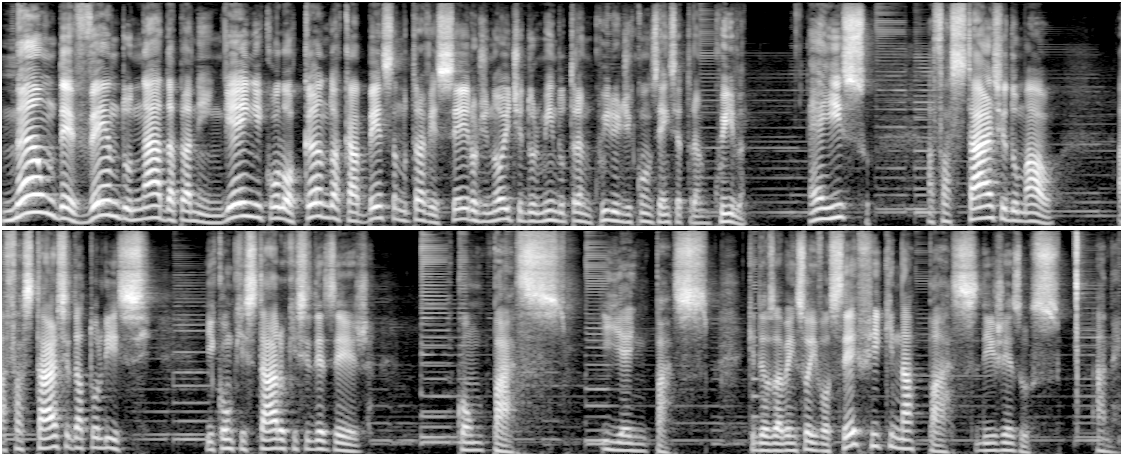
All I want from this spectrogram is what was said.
não devendo nada para ninguém e colocando a cabeça no travesseiro de noite dormindo tranquilo e de consciência tranquila. É isso. Afastar-se do mal, afastar-se da tolice e conquistar o que se deseja com paz e em paz. Que Deus abençoe você, fique na paz de Jesus. Amém.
